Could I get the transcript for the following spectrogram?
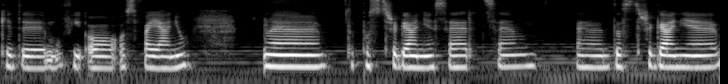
kiedy mówi o oswajaniu. E, to postrzeganie sercem, e, dostrzeganie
